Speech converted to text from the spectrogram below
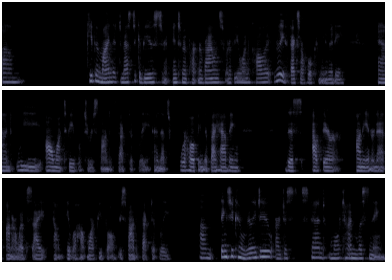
Um, keep in mind that domestic abuse or intimate partner violence, whatever you want to call it, really affects our whole community. And we all want to be able to respond effectively. And that's, we're hoping that by having this out there on the internet, on our website, um, it will help more people respond effectively. Um, things you can really do are just spend more time listening.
